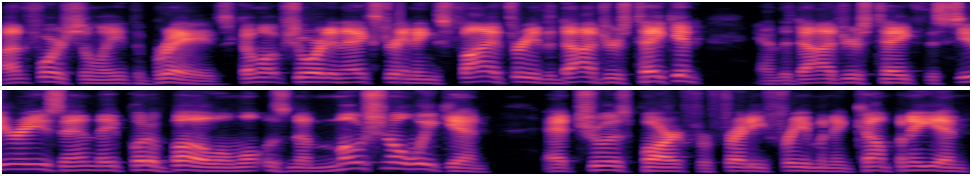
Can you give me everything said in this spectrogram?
unfortunately, the Braves come up short in extra innings. 5 3. The Dodgers take it, and the Dodgers take the series, and they put a bow on what was an emotional weekend at Truist Park for Freddie Freeman and company. And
